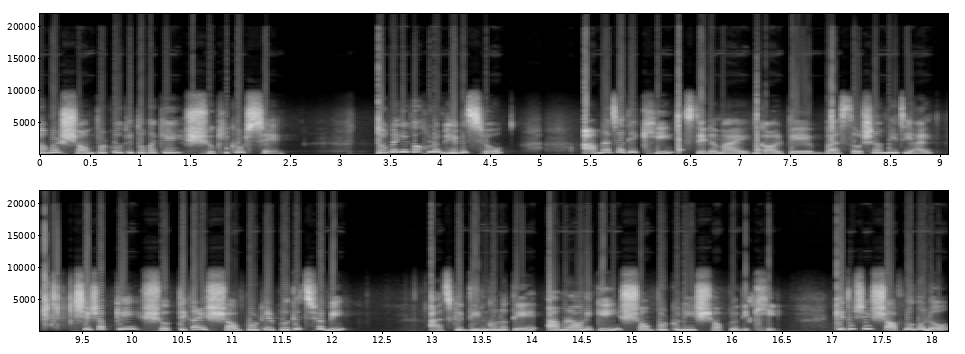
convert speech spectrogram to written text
তোমার সম্পর্ক কি তোমাকে সুখী করছে? তোমাকে কখনো ভেবেছ? আমরা যা দেখি সিনেমায়, গল্পে বা সোশ্যাল মিডিয়ায় সেসব কি সত্যিকারের সম্পর্কের প্রতিচ্ছবি? আজকের দিনগুলোতে আমরা অনেকেই সম্পর্ক নিয়ে স্বপ্ন দেখি। কিন্তু সেই স্বপ্নগুলো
